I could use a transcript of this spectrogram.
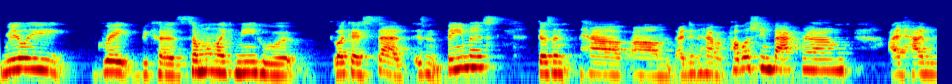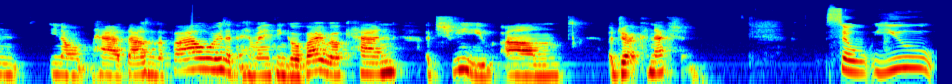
really great because someone like me who, like I said, isn't famous, doesn't have um, I didn't have a publishing background, I hadn't you know had thousands of followers, I didn't have anything go viral, can achieve um, a direct connection. So you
